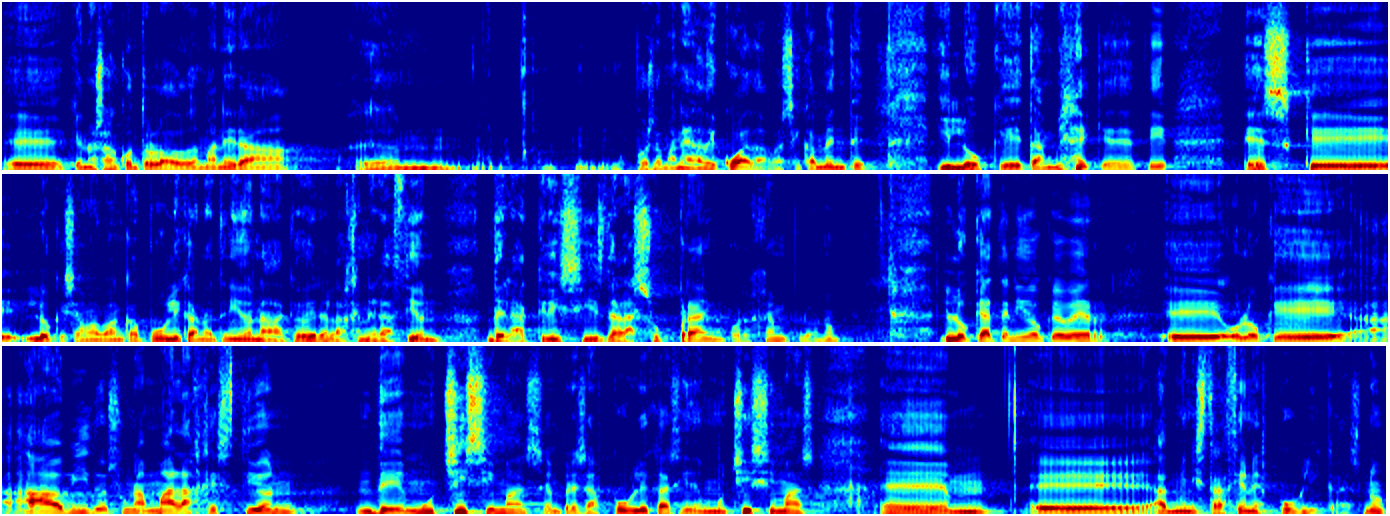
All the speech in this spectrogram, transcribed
eh, que no se han controlado de manera em, pues de manera adecuada, básicamente. Y lo que también hay que decir es que lo que se llama banca pública no ha tenido nada que ver en la generación de la crisis de la subprime, por ejemplo. ¿no? Lo que ha tenido que ver eh, o lo que ha habido es una mala gestión de muchísimas empresas públicas y de muchísimas em, eh, administraciones públicas. ¿no?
